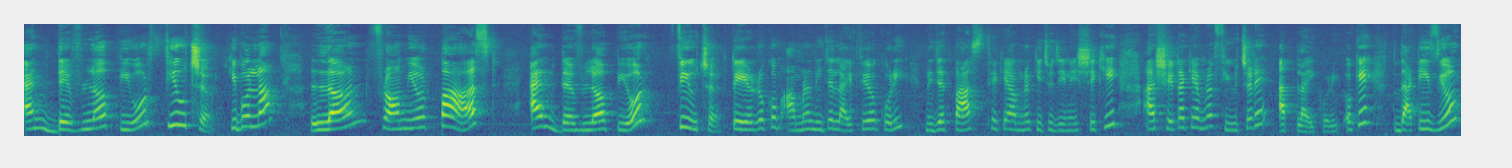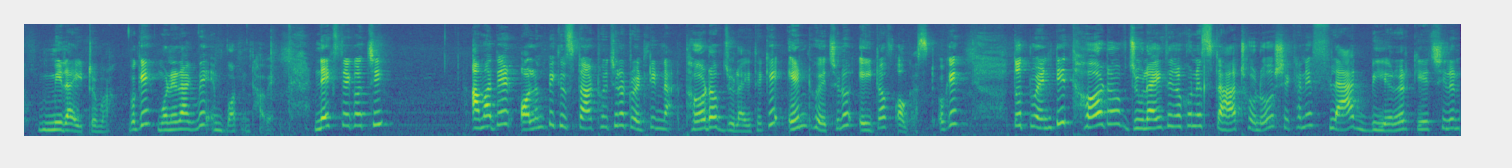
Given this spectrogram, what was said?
and develop your future কি বললাম? Learn from your past and develop your future তো এরকম আমরা নিজের লাইফেও করি, নিজের পাস থেকে আমরা কিছু জিনিস শিখি আর সেটাকে আমরা ফিউচারে অ্যাপ্লাই করি ওকে তো দ্যাট ইজ ইয়োর মিরাইটোমা ওকে মনে রাখবে ইম্পর্টেন্ট হবে। নেক্সট এগোচ্ছি আমাদের অলিম্পিক স্টার্ট হয়েছিল টোয়েন্টি থার্ড অফ জুলাই থেকে এন্ড হয়েছিল এইট অফ অগস্ট ওকে তো টোয়েন্টি থার্ড অফ জুলাইতে যখন স্টার্ট হলো, সেখানে ফ্ল্যাগ বিয়ারার কে ছিলেন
